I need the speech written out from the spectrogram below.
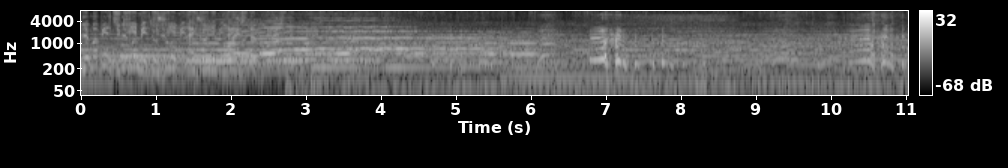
Le mobile du crime est toujours inconnu pour l'instant. Pour l'instant, pour l'instant.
